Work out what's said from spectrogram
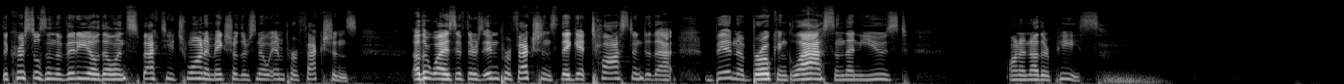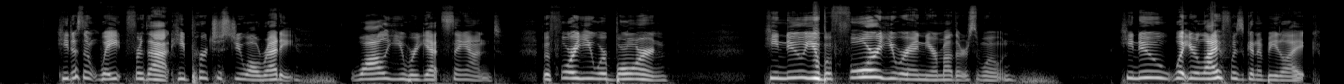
The crystals in the video, they'll inspect each one and make sure there's no imperfections. Otherwise, if there's imperfections, they get tossed into that bin of broken glass and then used on another piece. He doesn't wait for that. He purchased you already while you were yet sand before you were born. He knew you before you were in your mother's womb. He knew what your life was going to be like.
